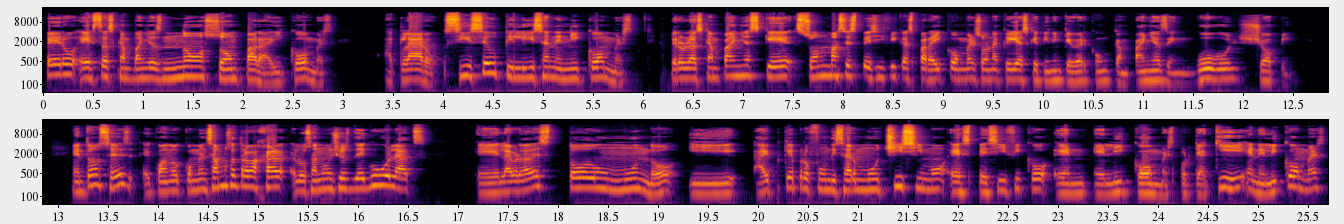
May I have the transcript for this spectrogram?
Pero estas campañas no son para e-commerce. Aclaro sí se utilizan en e-commerce pero las campañas que son más específicas para e-commerce son aquellas que tienen que ver con campañas en Google Shopping entonces, eh, cuando comenzamos a trabajar los anuncios de Google Ads, eh, la verdad es todo un mundo y hay que profundizar muchísimo específico en el e-commerce, porque aquí en el e-commerce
